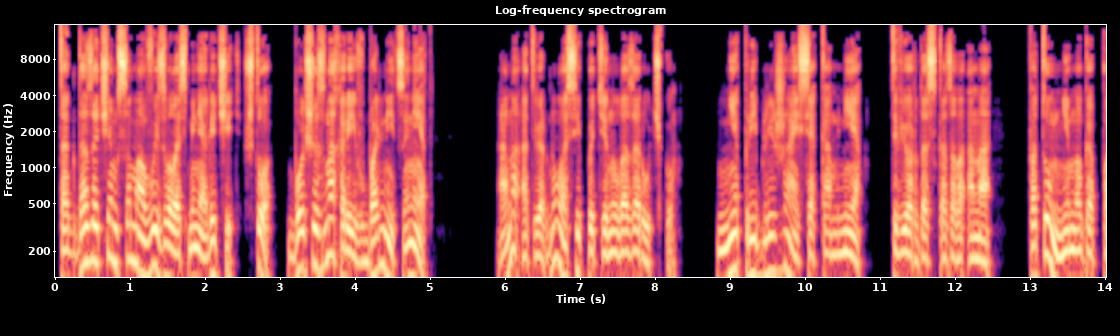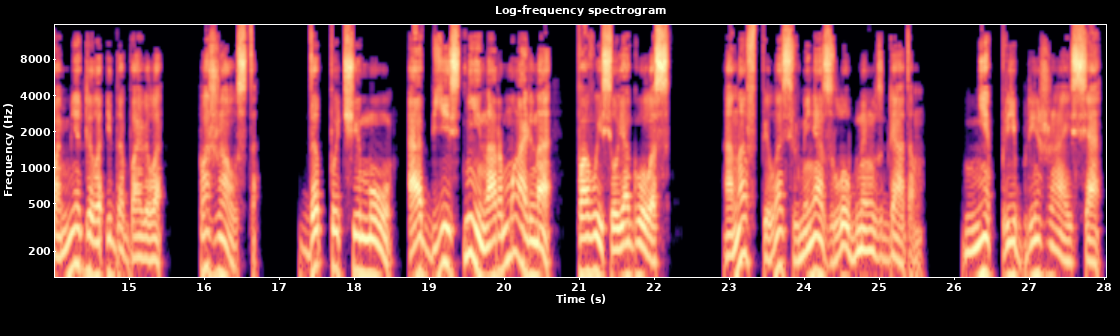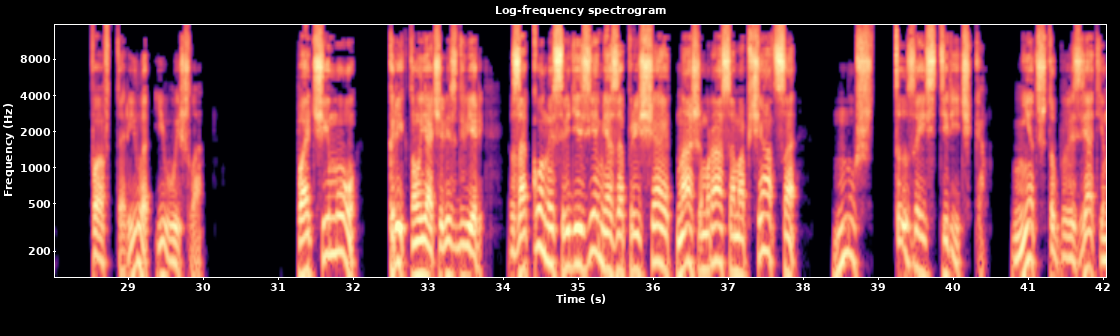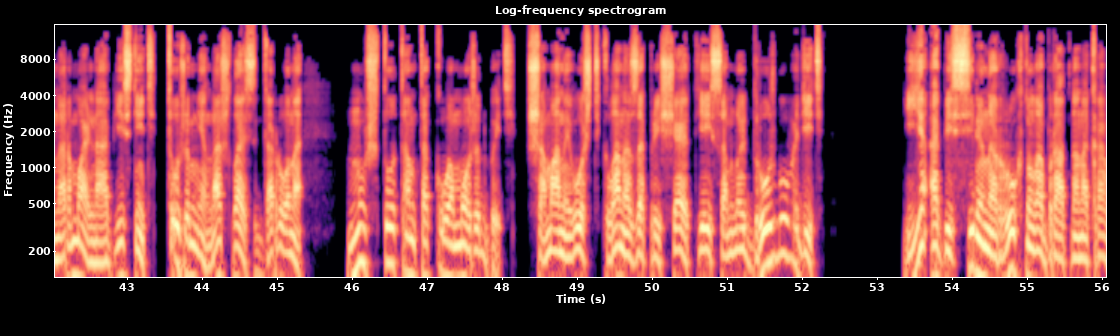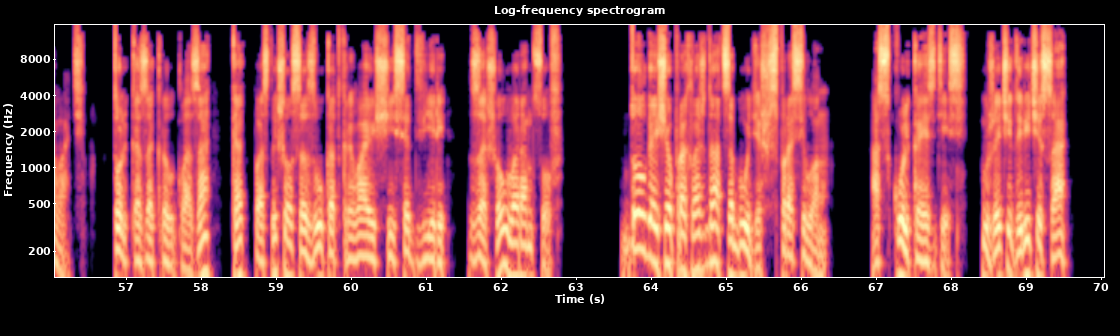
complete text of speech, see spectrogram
Тогда зачем сама вызвалась меня лечить? Что, больше знахарей в больнице нет? Она отвернулась и потянула за ручку. «Не приближайся ко мне», – твердо сказала она. Потом немного помедлила и добавила «Пожалуйста». «Да почему? Объясни нормально!» – повысил я голос. Она впилась в меня злобным взглядом. «Не приближайся!» – повторила и вышла. «Почему?» – крикнул я через дверь. «Законы Средиземья запрещают нашим расам общаться!» «Ну что за истеричка? Нет, чтобы взять и нормально объяснить. Тоже мне нашлась горона. Ну что там такого может быть? Шаман и вождь клана запрещают ей со мной дружбу водить?» Я обессиленно рухнул обратно на кровать. Только закрыл глаза, как послышался звук открывающейся двери. Зашел Воронцов. «Долго еще прохлаждаться будешь?» – спросил он. «А сколько я здесь? Уже четыре часа.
